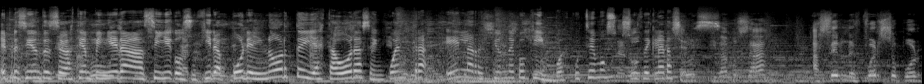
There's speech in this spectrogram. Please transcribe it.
El presidente Sebastián Piñera sigue con su gira por el norte y a esta hora se encuentra en la región de Coquimbo. Escuchemos sus declaraciones. Vamos a hacer un esfuerzo por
